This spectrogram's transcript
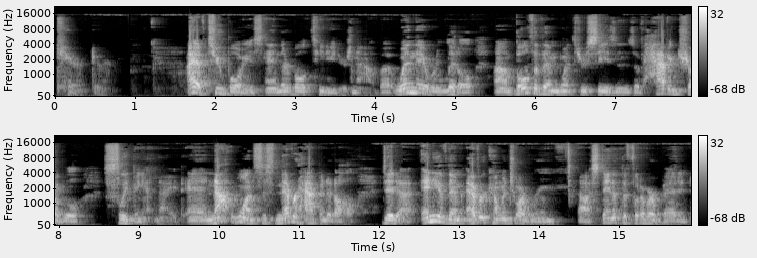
Character. I have two boys, and they're both teenagers now. But when they were little, um, both of them went through seasons of having trouble sleeping at night. And not once, this never happened at all, did uh, any of them ever come into our room, uh, stand at the foot of our bed, and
